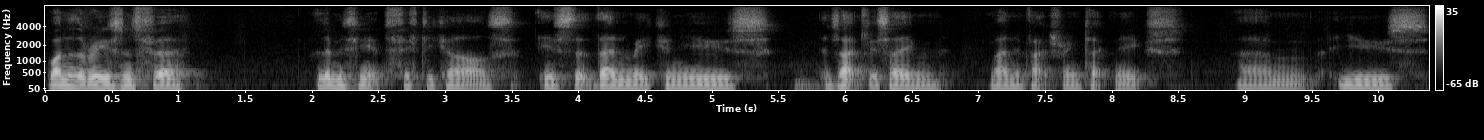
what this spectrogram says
One of the reasons for limiting it to 50 cars is that then we can use exactly the same manufacturing techniques um, use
